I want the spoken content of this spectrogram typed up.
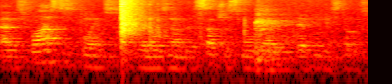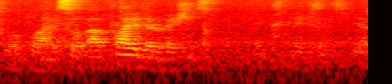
at its fastest point, Reynolds number is such a small value, definitely Stokes law applies. So our prior derivations make, make sense. Yeah.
